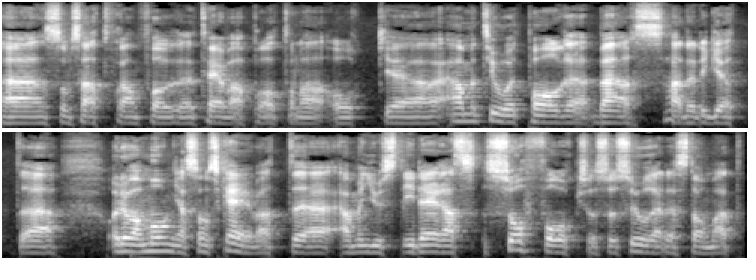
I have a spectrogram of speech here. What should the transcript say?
Eh, som satt framför eh, tv-apparaterna och ja, men tog ett par bärs, hade det gött. och det var många som skrev att ja, men just i deras soffor också så surrades de att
